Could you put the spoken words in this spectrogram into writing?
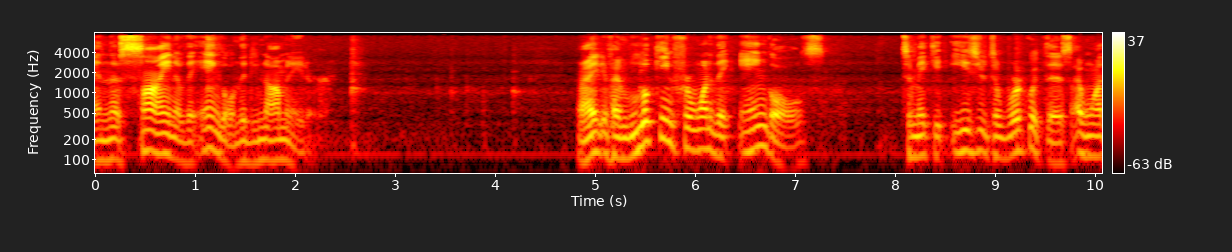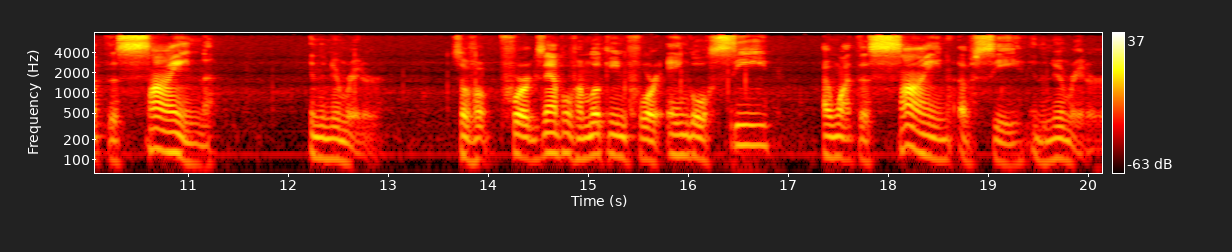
and the sine of the angle in the denominator. Right? If I'm looking for one of the angles to make it easier to work with this, I want the sine in the numerator. So if, for example, if I'm looking for angle C, I want the sine of C in the numerator.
